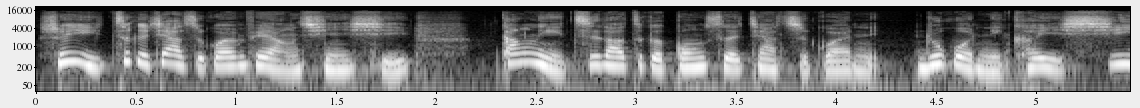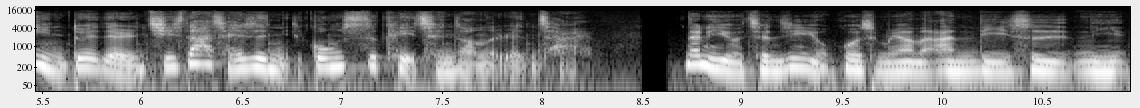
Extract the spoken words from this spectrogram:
所以这个价值观非常清晰。当你知道这个公司的价值观，你如果你可以吸引对的人，其实他才是你公司可以成长的人才。那你有曾经有过什么样的案例，是你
